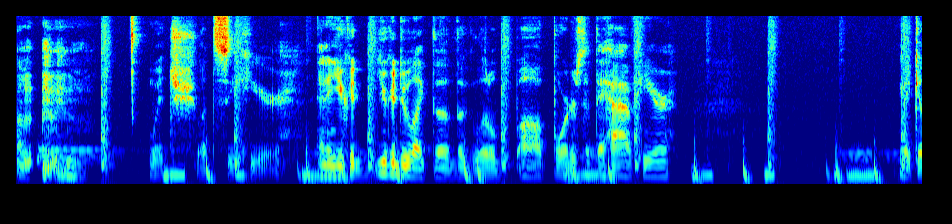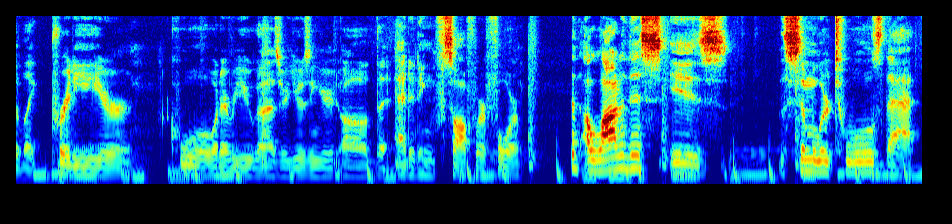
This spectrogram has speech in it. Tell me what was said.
Which let's see here, and then you could you could do like the the little uh, borders that they have here. Make it like pretty or cool, whatever you guys are using your uh, the editing software for. A lot of this is the similar tools that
